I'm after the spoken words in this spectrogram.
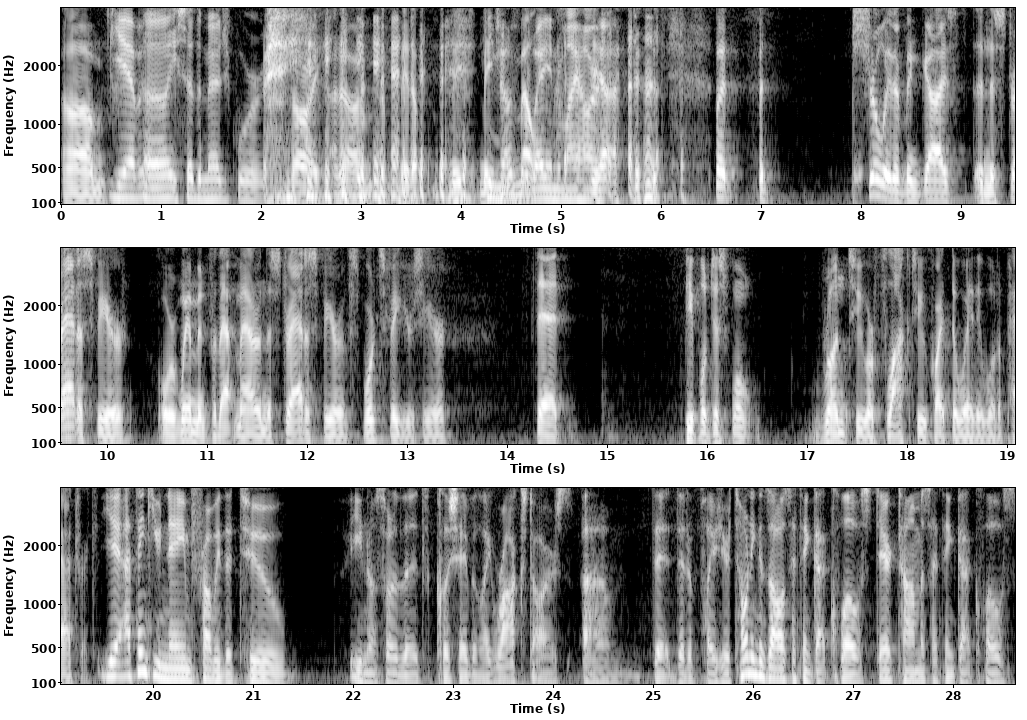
Um, yeah, but uh, he said the magic word. Sorry, I know I made up. Made, made he knows melt. the way into my heart. Yeah, but but surely there have been guys in the stratosphere, or women for that matter, in the stratosphere of sports figures here, that people just won't run to or flock to quite the way they will to Patrick. Yeah, I think you named probably the two, you know, sort of the, it's cliche, but like rock stars um, that that have played here. Tony Gonzalez, I think, got close. Derrick Thomas, I think, got close.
